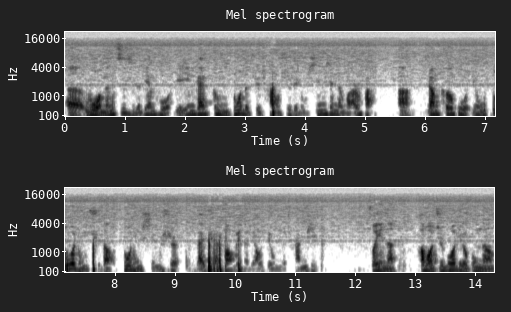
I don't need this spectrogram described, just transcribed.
呃，我们自己的店铺也应该更多的去尝试这种新鲜的玩法啊，让客户用多种渠道、多种形式来全方位的了解我们的产品。所以呢，淘宝直播这个功能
